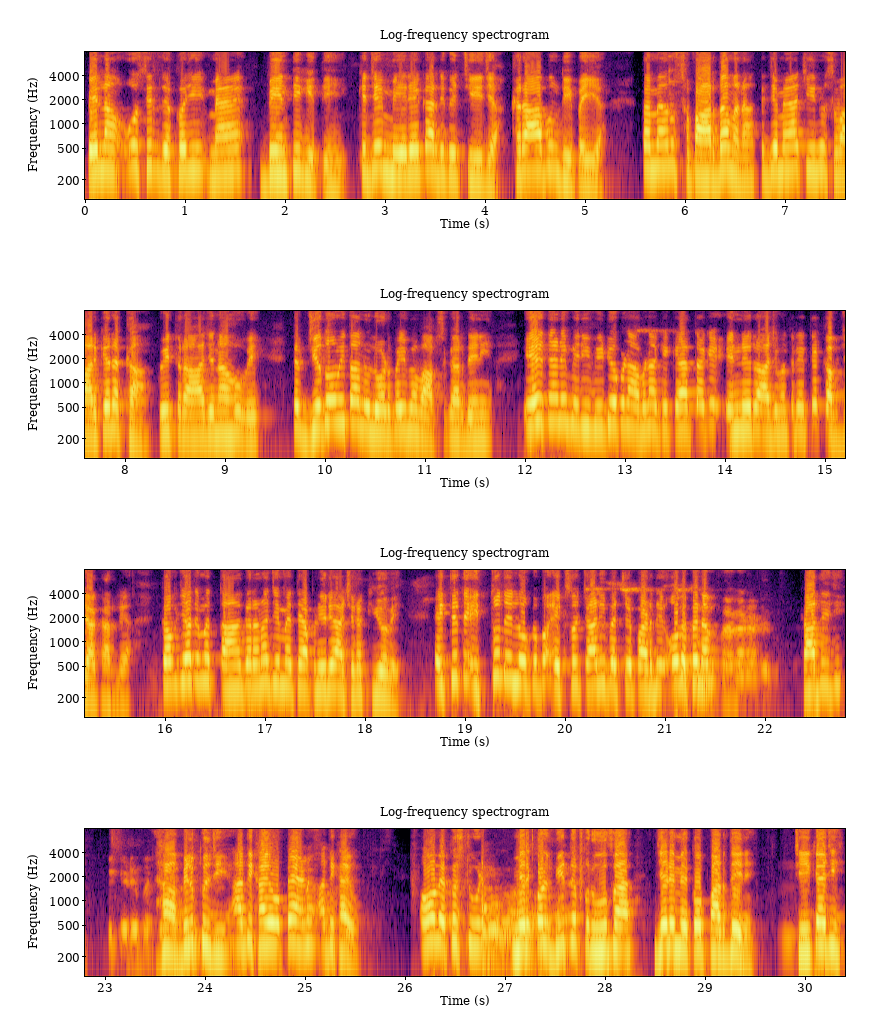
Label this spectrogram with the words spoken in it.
ਪਹਿਲਾਂ ਉਹ ਸਿਰਫ ਦੇਖੋ ਜੀ ਮੈਂ ਬੇਨਤੀ ਕੀਤੀ ਸੀ ਕਿ ਜੇ ਮੇਰੇ ਘਰ ਦੀ ਕੋਈ ਚੀਜ਼ ਆ ਖਰਾਬ ਹੁੰਦੀ ਪਈ ਆ ਤਾਂ ਮੈਂ ਉਹਨੂੰ ਸਵਾਰਦਾ ਮਨਾ ਤੇ ਜੇ ਮੈਂ ਆ ਚੀਜ਼ ਨੂੰ ਸਵਾਰ ਕੇ ਰੱਖਾਂ ਕੋਈ ਇਤਰਾਜ਼ ਨਾ ਹੋਵੇ ਤੇ ਜਦੋਂ ਵੀ ਤੁਹਾਨੂੰ ਲੋੜ ਪਈ ਮੈਂ ਵਾਪਸ ਕਰ ਦੇਣੀ ਆ। ਇਹ ਇਹਨਾਂ ਨੇ ਮੇਰੀ ਵੀਡੀਓ ਬਣਾ ਬਣਾ ਕੇ ਕਹਿਤਾ ਕਿ ਇਹਨੇ ਰਾਜਵੰਤ ਨੇ ਇੱਥੇ ਕਬਜ਼ਾ ਕਰ ਲਿਆ। ਕਬਜ਼ਾ ਤੇ ਮੈਂ ਤਾਂ ਕਰਾਂ ਨਾ ਜੇ ਮੈਂ ਇੱਥੇ ਆਪਣੀ ਰਿਹਾਇਸ਼ ਰੱਖੀ ਹੋਵੇ। ਇੱਥੇ ਤੇ ਇੱਥੋਂ ਦੇ ਲੋਕ ਬ- 140 ਬੱਚੇ ਪੜ੍ਹਦੇ ਉਹ ਵੇਖੋ ਨਾ। ਕਾਦੇ ਜੀ? ਹਾਂ ਬਿਲਕੁਲ ਜੀ। ਆ ਦਿਖਾਇਓ ਭੈਣ ਆ ਦਿਖਾਇਓ। ਉਹ ਵੇਖੋ ਸਟੂਡੈਂਟ ਮੇਰੇ ਕੋਲ ਵਿਦ ਪ੍ਰੂਫ ਆ ਜਿਹੜੇ ਮੇਰੇ ਕੋਲ ਪੜ੍ਹਦੇ ਨੇ। ਠੀਕ ਹੈ ਜੀ।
